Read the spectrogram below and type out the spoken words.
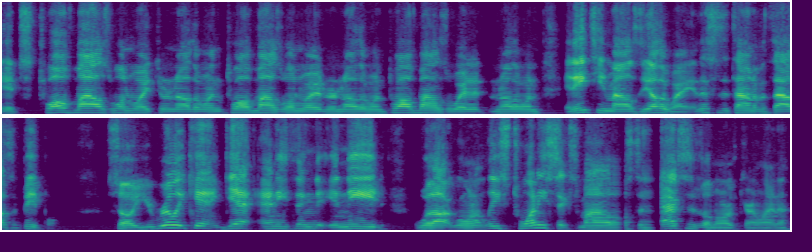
It's 12 miles one way to another one, 12 miles one way to another one, 12 miles away to another one, and 18 miles the other way. And this is a town of a thousand people. So you really can't get anything that you need without going at least 26 miles to Jacksonville, North Carolina,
